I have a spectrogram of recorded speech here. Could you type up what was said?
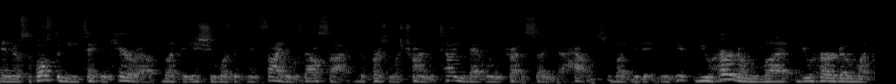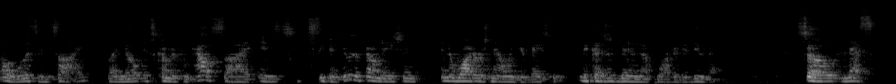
and was supposed to be taken care of, but the issue wasn't inside; it was outside. The person was trying to tell you that when he tried to sell you the house, but you didn't hear. You heard him, but you heard him like, "Oh, well, it's inside." Like, no, it's coming from outside, and it's seeping through the foundation, and the water is now in your basement because there's been enough water to do that. So, and that's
